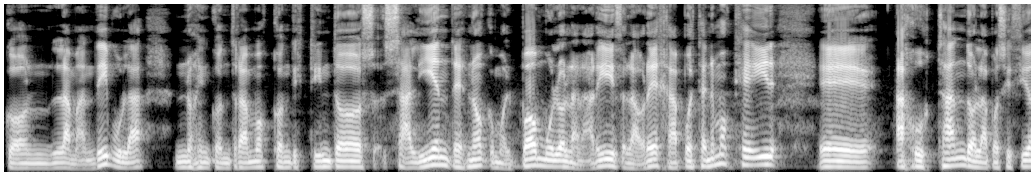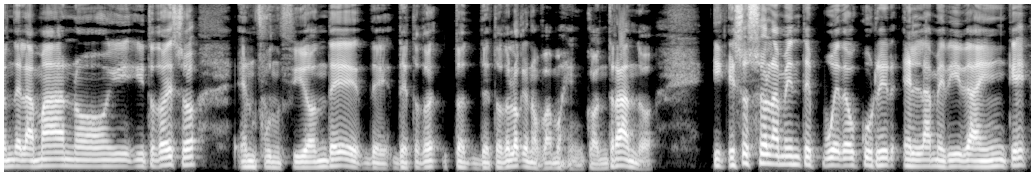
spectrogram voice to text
con la mandíbula, nos encontramos con distintos salientes, ¿no? Como el pómulo, la nariz, la oreja, pues tenemos que ir eh, ajustando la posición de la mano y, todo eso en función de, de, todo, de todo lo que nos vamos encontrando. Y eso solamente puede ocurrir en la medida en que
